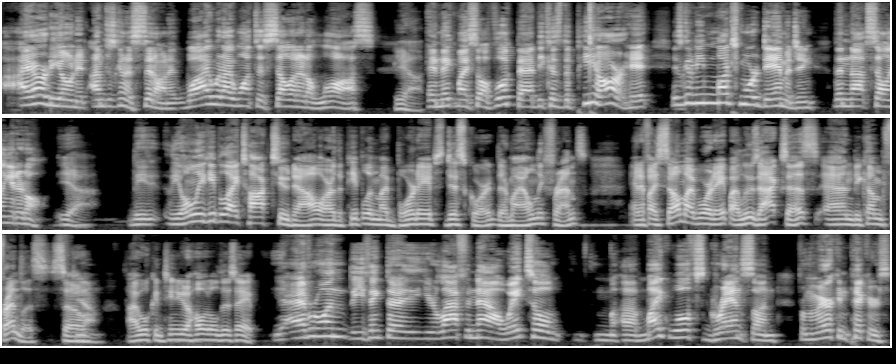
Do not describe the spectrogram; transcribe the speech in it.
I already own it. I'm just gonna sit on it. Why would I want to sell it at a loss Yeah, and make myself look bad? Because the PR hit is gonna be much more damaging than not selling it at all. yeah. The the only people I talk to now are the people in my Bored Apes Discord. They're my only friends. And if I sell my Bored Ape, I lose access and become friendless. So Yeah. I will continue to hodl this ape. Yeah, everyone, you think that you're laughing now? Wait till uh, Mike Wolfe's grandson from American Pickers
